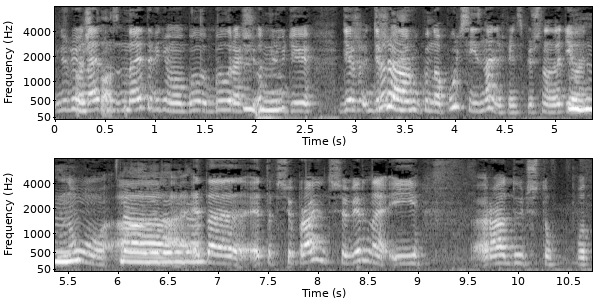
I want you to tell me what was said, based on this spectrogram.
Говорю, Очень на, классно. на это, видимо, был, был расчет. Мгм. Люди держ- держали да. руку на пульсе и знали, в принципе, что надо делать. Мгм. Ну, Да, а, да, да, да, да. это, это все правильно, все верно. И радует, что вот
